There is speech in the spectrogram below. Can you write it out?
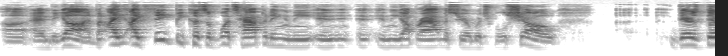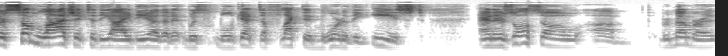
Uh, and beyond. But I, I think because of what's happening in the in, in the upper atmosphere, which we'll show, there's there's some logic to the idea that it was will get deflected more to the east and there's also um, remember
